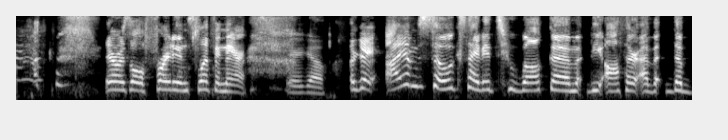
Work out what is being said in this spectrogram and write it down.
there was a little Freudian slip in there. There you go. Okay, I am so excited to welcome the author of the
